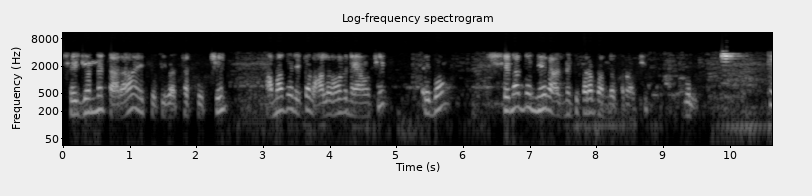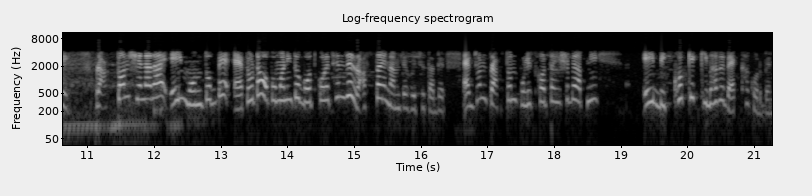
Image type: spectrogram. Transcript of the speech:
সেই জন্য তারা এই প্রতিবাদটা করছেন। আমাদের এটা ভালোভাবে নেওয়া উচিত এবং সেনাদের নিয়ে রাজনীতি করা বন্ধ করা উচিত। বলুন। ঠিক। প্রাক্তন সেনারা এই মন্তব্যে এতটা অপমানিত বোধ করেছেন যে রাস্তায় নামতে হয়েছে তাদের। একজন প্রাক্তন পুলিশ কর্তা হিসেবে আপনি এই বিক্ষোভকে কীভাবে ব্যাখ্যা করবেন?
